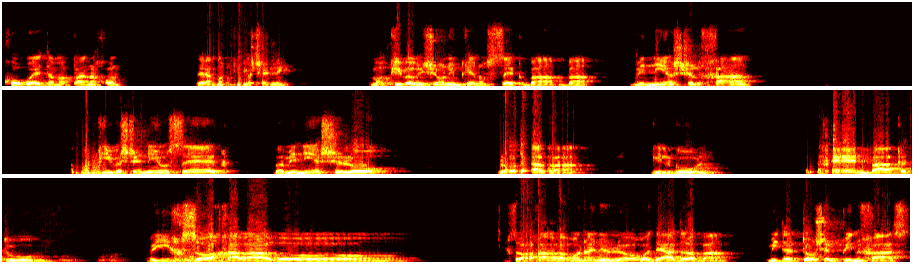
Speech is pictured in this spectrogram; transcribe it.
קורא את המפה נכון. זה המרכיב השני. המרכיב הראשון, אם כן, עוסק במניע שלך, המרכיב השני עוסק במניע שלו, לא תאווה, גלגול. לכן בא כתוב, ויכסו אחר הארון. יכסו אחר הארון, היינו לאורו דאדרבה, מידתו של פנחס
